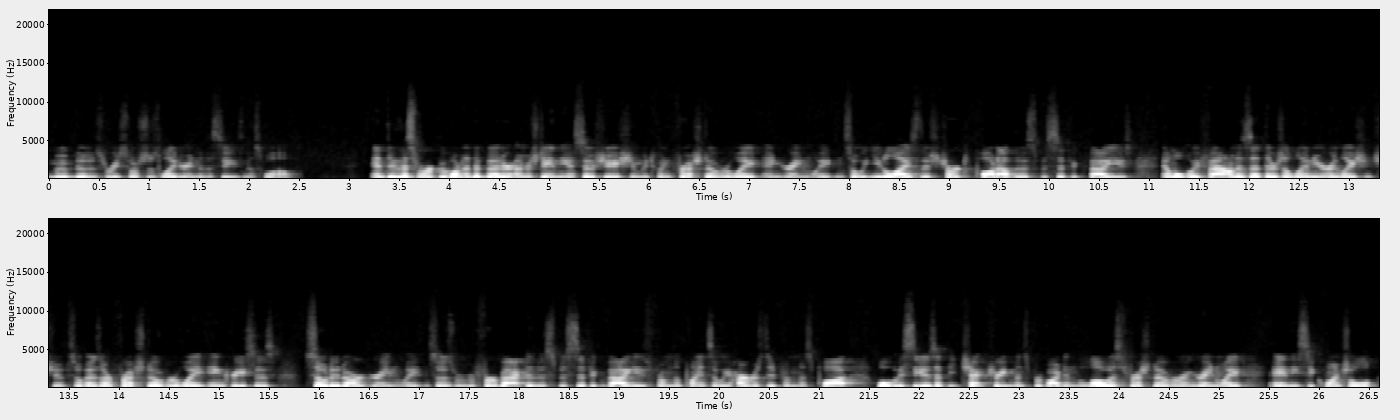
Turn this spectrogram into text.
move those resources later into the season as well. And through this work, we wanted to better understand the association between fresh stover weight and grain weight. And so we utilized this chart to plot out those specific values. And what we found is that there's a linear relationship. So as our fresh stover weight increases, so did our grain weight. And so as we refer back to the specific values from the plants that we harvested from this plot, what we see is that the check treatments providing the lowest fresh stover and grain weight and the sequential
